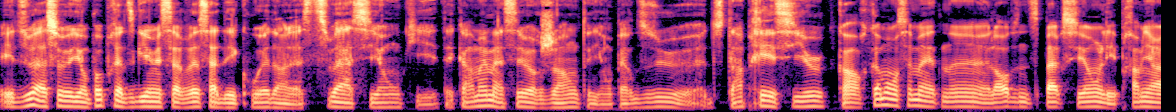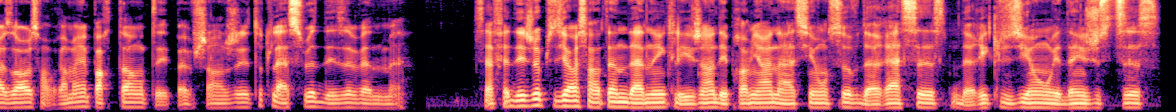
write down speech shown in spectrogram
et dû à ça, ils n'ont pas prodigué un service adéquat dans la situation qui était quand même assez urgente et ils ont perdu euh, du temps précieux. Car comme on sait maintenant, euh, lors d'une disparition, les premières heures sont vraiment importantes et peuvent changer toute la suite des événements. Ça fait déjà plusieurs centaines d'années que les gens des Premières Nations souffrent de racisme, de réclusion et d'injustice.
